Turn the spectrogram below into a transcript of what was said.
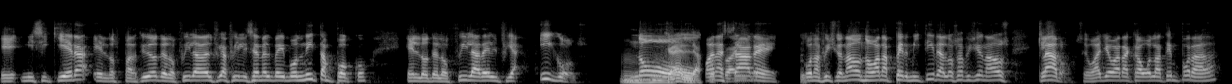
eh, ni siquiera en los partidos de los Philadelphia Phillies en el béisbol, ni tampoco en los de los Philadelphia Eagles. No van a estar eh, con aficionados, no van a permitir a los aficionados, claro, se va a llevar a cabo la temporada,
